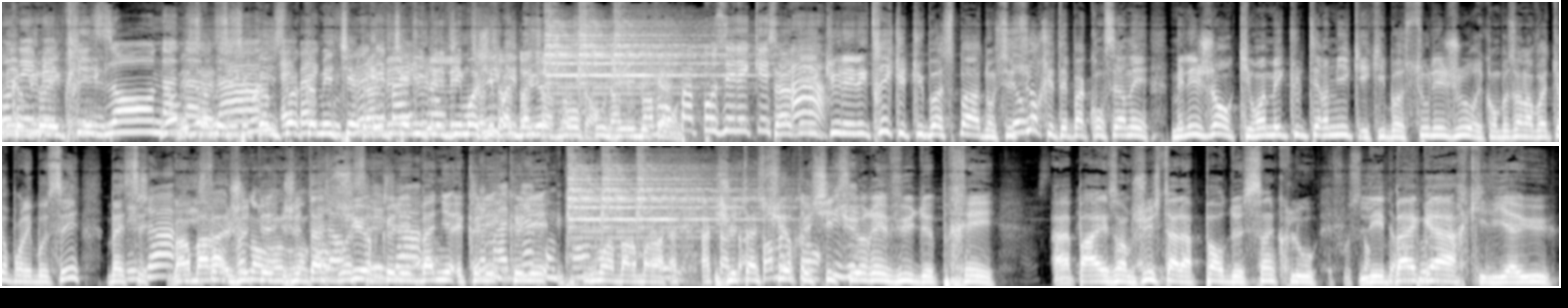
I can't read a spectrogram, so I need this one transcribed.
On est méprisant, c'est comme toi, comme Étienne. Étienne, il dit, moi, j'ai pas de bagnole, je m'en fous. pas poser les questions. Ah, véhicule électrique et tu bosses pas, donc c'est Donc- sûr que t'es pas concerné. Mais les gens qui ont un véhicule thermique et qui bossent tous les jours et qui ont besoin de leur voiture pour les bosser, bah c'est. Déjà- Barbara, je te- t'assure que les bagnoles, que les, j'aimerais que bien les, comprendre. excuse-moi Barbara, Attends, je t'assure que si tu aurais vu de près, ah, par exemple juste à la porte de Saint-Cloud, les bagarres qu'il y a eu,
